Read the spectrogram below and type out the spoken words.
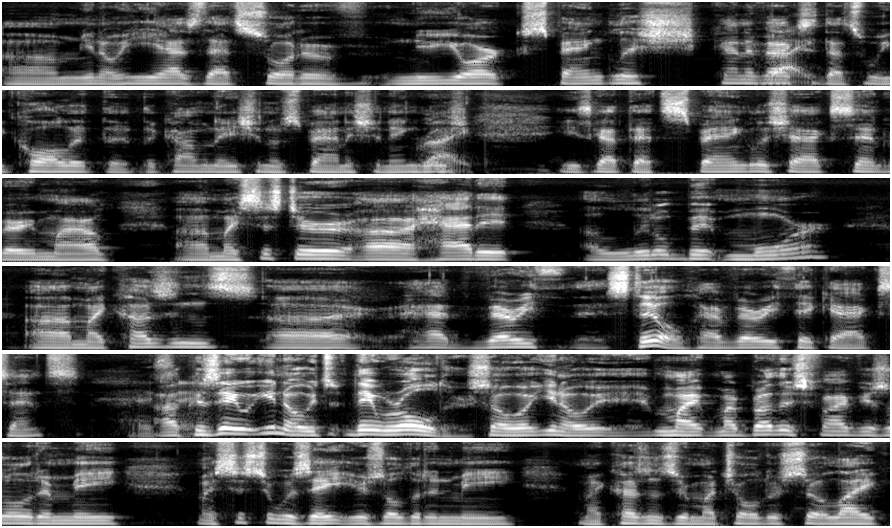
Um, you know, he has that sort of New York Spanglish kind of accent. Right. That's what we call it, the, the combination of Spanish and English. Right. He's got that Spanglish accent, very mild. Uh, my sister uh, had it a little bit more. Uh, my cousins uh, had very, th- still have very thick accents because uh, they you know they were older. So uh, you know my my brother's five years older than me. My sister was eight years older than me. My cousins are much older. So like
